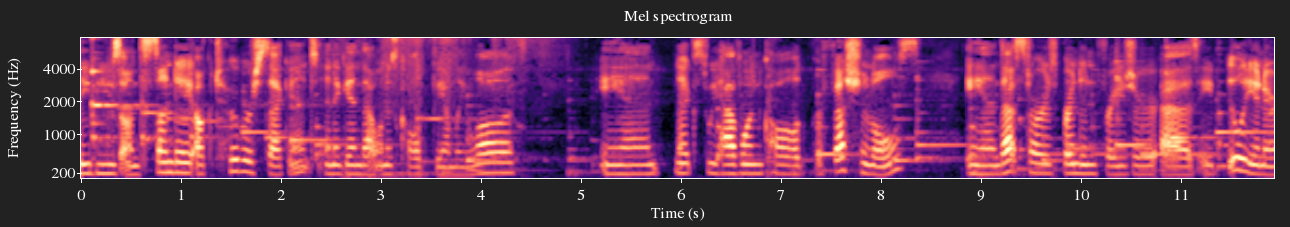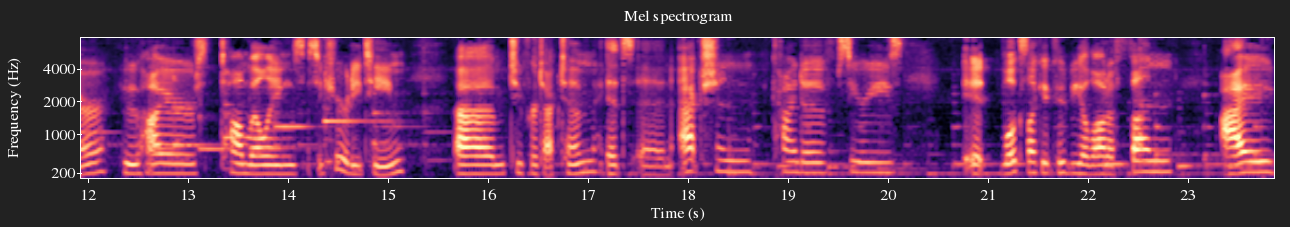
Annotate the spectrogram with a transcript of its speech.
debuts on Sunday, October 2nd. And again, that one is called Family Law. And next we have one called Professionals. And that stars Brendan Fraser as a billionaire who hires Tom Welling's security team um, to protect him. It's an action kind of series. It looks like it could be a lot of fun. I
